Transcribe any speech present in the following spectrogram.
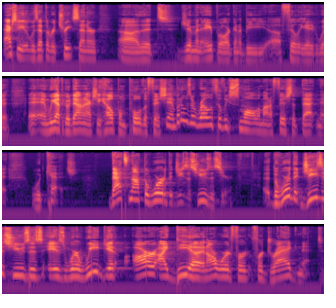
Actually, it was at the retreat center uh, that Jim and April are going to be uh, affiliated with. And we got to go down and actually help them pull the fish in. But it was a relatively small amount of fish that that net would catch. That's not the word that Jesus uses here. The word that Jesus uses is where we get our idea and our word for, for dragnet.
